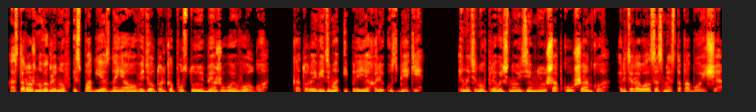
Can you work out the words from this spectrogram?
Осторожно выглянув из подъезда, я увидел только пустую бежевую «Волгу», которой, видимо, и приехали узбеки, и, натянув привычную зимнюю шапку-ушанку, ретировался с места побоища.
